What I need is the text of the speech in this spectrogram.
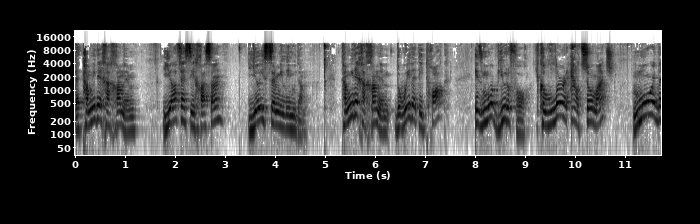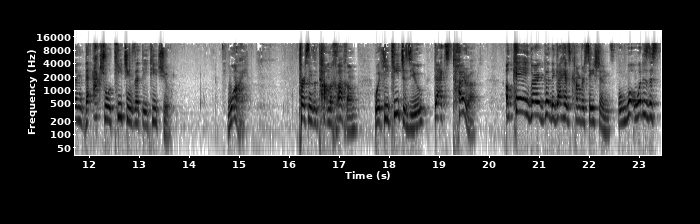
that Talmidei Chachamim, Yafes Yichasan, Yoiser Milimudam. Talmidei Chachamim, the way that they talk, is more beautiful. You can learn out so much, more than the actual teachings that they teach you. Why? Person's a Talmud Chacham, what he teaches you, that's Torah. Okay, very good. The guy has conversations. But what, what is this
